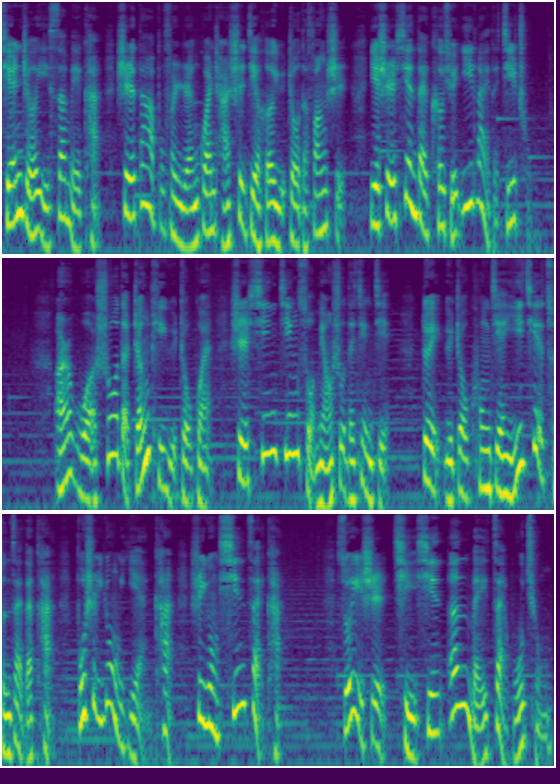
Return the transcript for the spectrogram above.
前者以三维看，是大部分人观察世界和宇宙的方式，也是现代科学依赖的基础。而我说的整体宇宙观，是《心经》所描述的境界。对宇宙空间一切存在的看，不是用眼看，是用心在看，所以是起心恩为在无穷。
